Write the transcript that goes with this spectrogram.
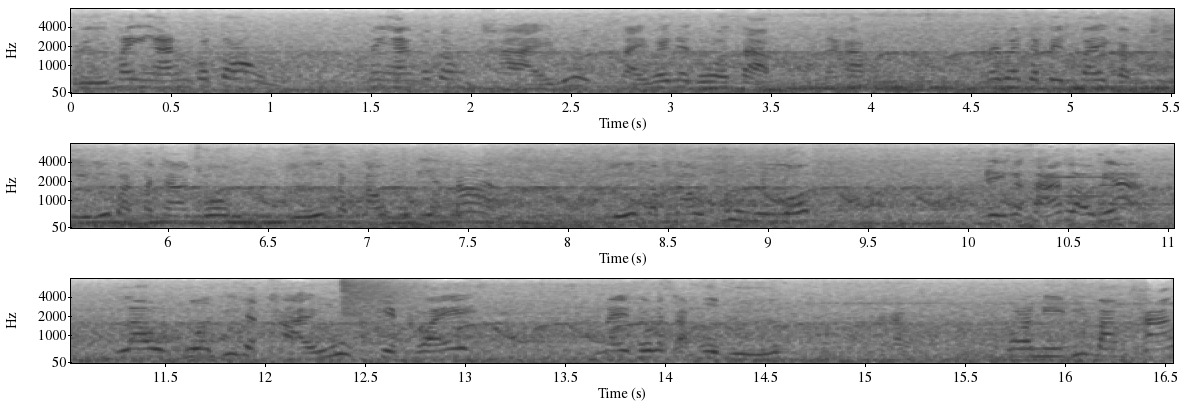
หรือไม่งั้นก็ต้องไม่งั้นก็ต้องถ่ายรูปใส่ไว้ในโทรศัพท์นะครับ ไม่ว่าจะเป็นใบขับขี่หรือบัตรประชาชน หรือสำเนาทะเบียนบ้าน หรือสำเนาคู่มือรถเอกสารเหล่านี้ เราควรที่จะถ่ายรูปเก็บไว้ในโทรศัพท์มือถือนะครับกรณีที่บางครั้ง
